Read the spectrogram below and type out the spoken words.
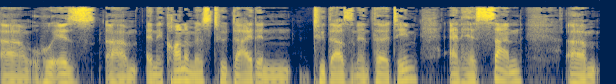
uh, who is um, an economist who died in 2013, and his son, um,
